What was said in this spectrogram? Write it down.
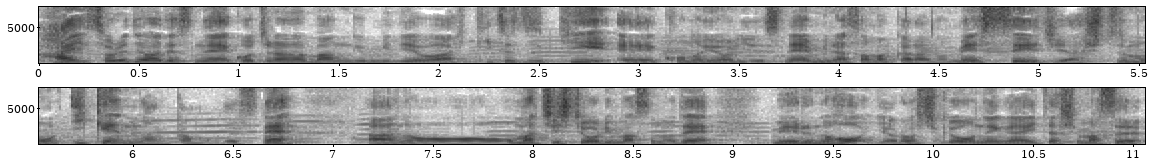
はいそれではですねこちらの番組では引き続き、えー、このようにですね皆様からのメッセージや質問意見なんかもですねあのー、お待ちしておりますのでメールの方よろしくお願いいたします。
